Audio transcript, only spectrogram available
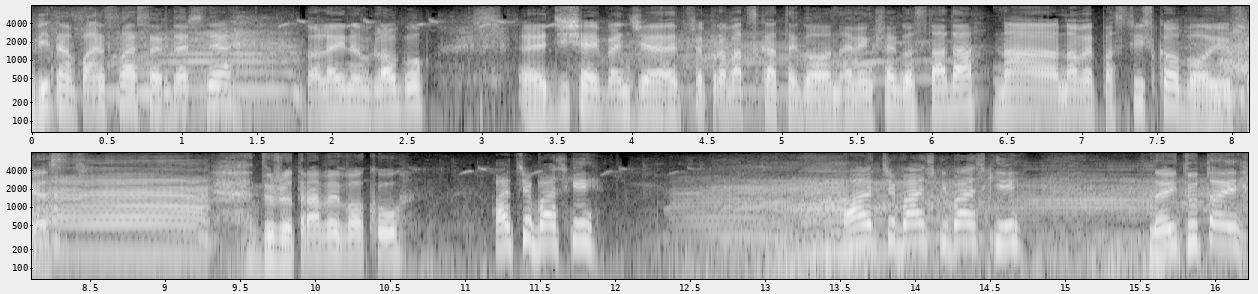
Witam Państwa serdecznie w kolejnym vlogu. E, Dzisiaj będzie przeprowadzka tego największego stada na nowe pastwisko, bo już jest dużo trawy wokół. Chodźcie Baśki! Chodźcie Baśki, Baśki! No i tutaj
